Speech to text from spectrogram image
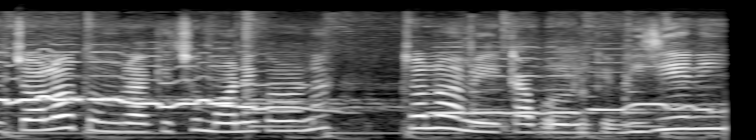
তো চলো, তোমরা কিছু মনে করো না। চলো, আমি কাপড়গুলোকে ভিজিয়ে নিই।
